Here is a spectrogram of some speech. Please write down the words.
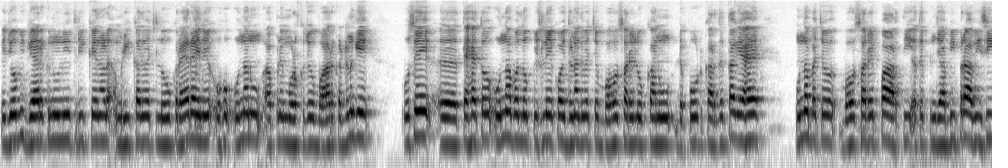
ਕਿ ਜੋ ਵੀ ਗੈਰ ਕਾਨੂੰਨੀ ਤਰੀਕੇ ਨਾਲ ਅਮਰੀਕਾ ਦੇ ਵਿੱਚ ਲੋਕ ਰਹਿ ਰਹੇ ਨੇ, ਉਹ ਉਹਨਾਂ ਨੂੰ ਆਪਣੇ ਮੁਲਕ ਚੋਂ ਬਾਹਰ ਕੱਢਣਗੇ। ਉਸੇ ਤਹਿਤ ਉਹਨਾਂ ਵੱਲੋਂ ਪਿਛਲੇ ਕੁਝ ਦਿਨਾਂ ਦੇ ਵਿੱਚ ਬਹੁਤ ਸਾਰੇ ਲੋਕਾਂ ਨੂੰ ਡਿਪੋਰਟ ਕਰ ਦਿੱਤਾ ਗਿਆ ਹੈ। ਉਹਨਾਂ ਵਿੱਚ ਬਹੁਤ ਸਾਰੇ ਭਾਰਤੀ ਅਤੇ ਪੰਜਾਬੀ ਭਰਾ ਵੀ ਸੀ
